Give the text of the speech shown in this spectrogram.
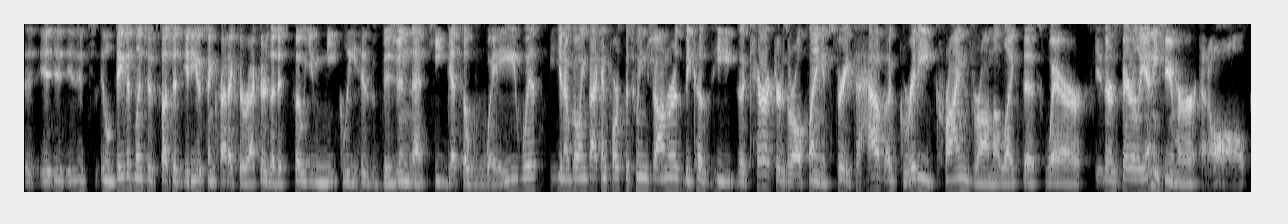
It, it, it's it, David Lynch is such an idiosyncratic director that it's so uniquely his vision that he gets away with, you know, going back and forth between genres because he the characters are all playing it straight. To have a gritty crime drama like this, where there's barely any humor at all,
